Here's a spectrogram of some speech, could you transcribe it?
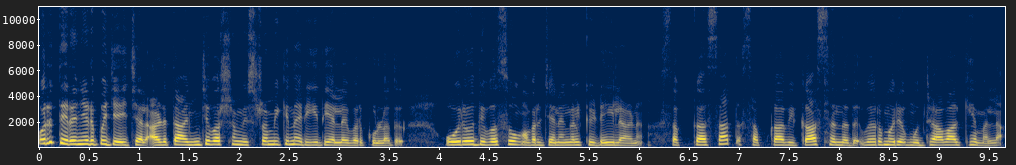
ഒരു തിരഞ്ഞെടുപ്പ് ജയിച്ചാൽ അടുത്ത അഞ്ച് വർഷം വിശ്രമിക്കുന്ന രീതിയല്ല ഇവർക്കുള്ളത്. ഓരോ ദിവസവും അവർ ജനങ്ങൾക്കിടയിലാണ്. സബ്കാ സാത്ത് സബ്കാ വികാസ് എന്നത് വെറുമൊരു മുദ്രാവാക്യമല്ല.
